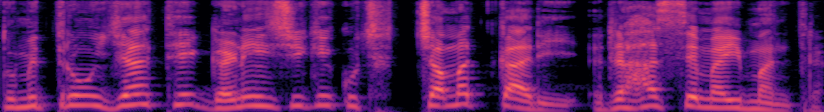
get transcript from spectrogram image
तो मित्रों, यह थे गणेश जी के कुछ चमत्कारी रहस्यमयी मंत्र।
